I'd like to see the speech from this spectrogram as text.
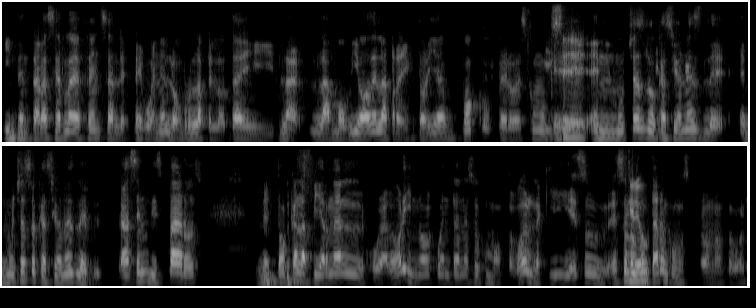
intentar hacer la defensa le pegó en el hombro la pelota y la, la movió de la trayectoria un poco. Pero es como que en muchas ocasiones le, en muchas ocasiones le hacen disparos le toca la pierna al jugador y no cuentan eso como autogol. Aquí eso, eso lo contaron como si fuera un autogol.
